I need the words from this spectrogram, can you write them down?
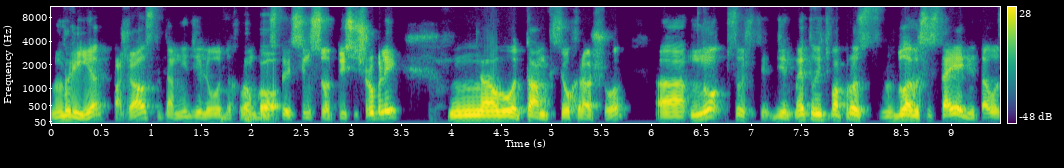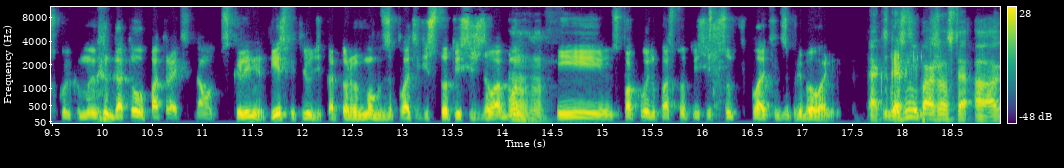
Мрия, пожалуйста, там неделю отдыха вам будет стоить 700 тысяч рублей. Вот, там все хорошо. А, но, слушайте, Дим, это ведь вопрос благосостояния того, сколько мы готовы потратить на отпуск или нет. Есть ведь люди, которые могут заплатить и 100 тысяч за вагон угу. и спокойно по 100 тысяч в сутки платить за пребывание. Так, скажи мне, пожалуйста, а,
